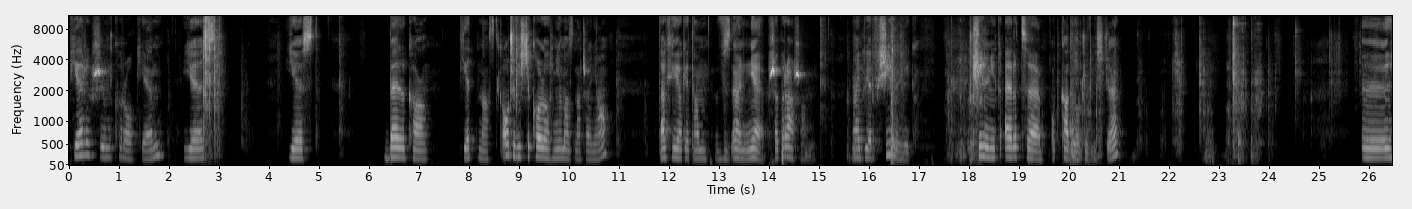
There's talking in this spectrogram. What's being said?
Pierwszym krokiem jest, jest belka 15. Oczywiście kolor nie ma znaczenia. Takie jakie tam. W... e, Nie, przepraszam. Najpierw silnik. Silnik RC od Kady oczywiście. Yy,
